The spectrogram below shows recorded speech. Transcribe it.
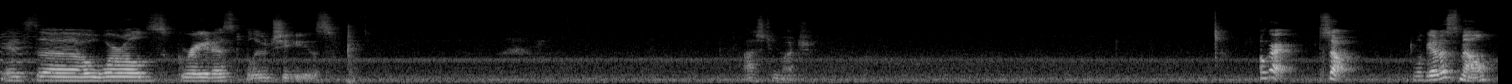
It's the world's greatest blue cheese. That's too much. Okay, so we'll get a smell.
